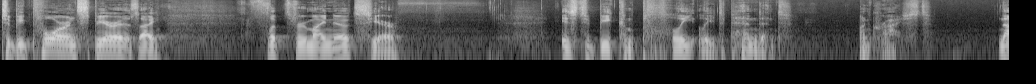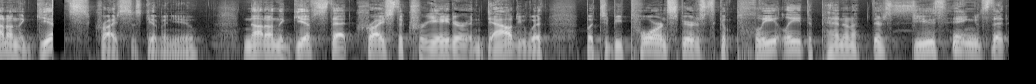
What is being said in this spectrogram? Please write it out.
To be poor in spirit, as I flip through my notes here, is to be completely dependent on Christ. Not on the gifts Christ has given you, not on the gifts that Christ the Creator endowed you with, but to be poor in spirit is to completely depend on. There's few things that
